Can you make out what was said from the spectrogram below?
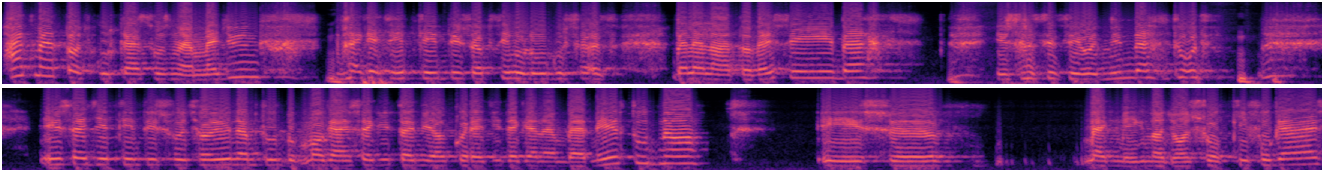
Hát mert agykurkászhoz nem megyünk, meg egyébként is a pszichológus az belelát a vesélyébe, és azt hiszi, hogy mindent tud. és egyébként is, hogyha ő nem tud magán segíteni, akkor egy idegen ember miért tudna, és meg még nagyon sok kifogás,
